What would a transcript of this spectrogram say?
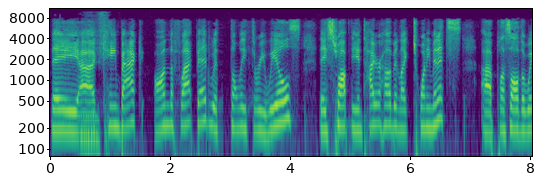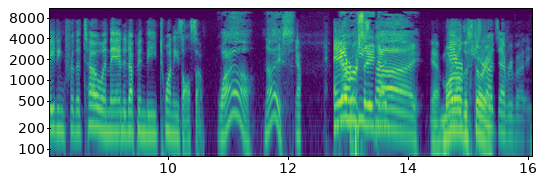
They uh, came back on the flatbed with only three wheels. They swapped the entire hub in like 20 minutes, uh, plus all the waiting for the tow, and they ended up in the 20s also. Wow, nice. Yeah. Never ARP say studs- die. Yeah. Moral of the story. studs, everybody.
